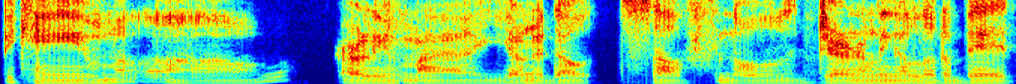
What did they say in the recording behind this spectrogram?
became uh early in my young adult self you know journaling a little bit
